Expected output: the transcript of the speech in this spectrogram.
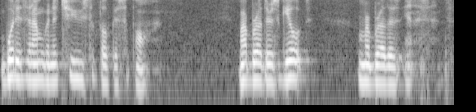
What is it I'm going to choose to focus upon? My brother's guilt my brother's innocence?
